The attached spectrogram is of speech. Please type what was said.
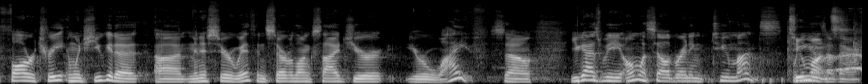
fall retreat in which you get to uh, minister with and serve alongside your your wife. So you guys will be almost celebrating two months. Two you months. Out there.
